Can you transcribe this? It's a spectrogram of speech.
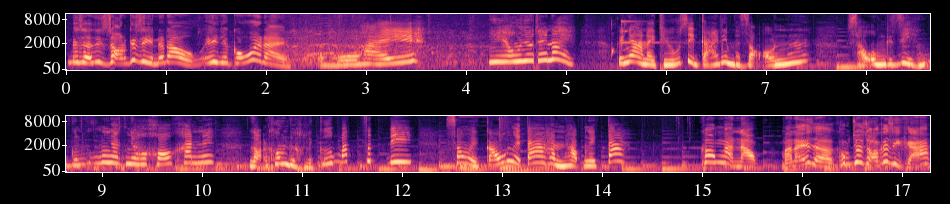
Bây giờ thì dọn cái gì nữa đâu Y như cũ rồi này. Ồ hay. Nhiều như thế này Cái nhà này thiếu gì cái để mà dọn. Sao ông cái gì cũng, cũng, nhặt nhò khó khăn ấy. Dọn không được thì cứ bắt vứt đi. Xong rồi cáu người ta hằn học người ta. Không hẳn học Mà nãy giờ không cho dọn cái gì cả.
